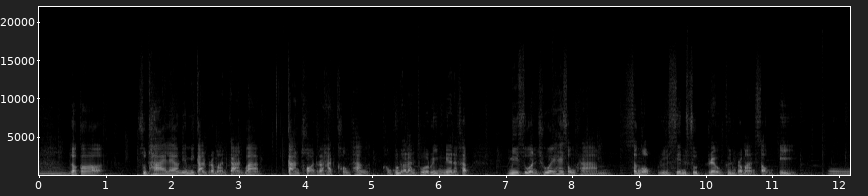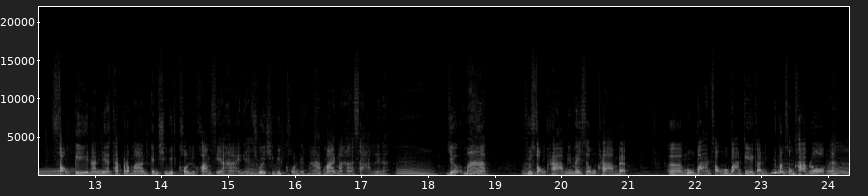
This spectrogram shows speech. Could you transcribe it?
อืมแล้วก็สุดท้ายแล้วเนี่ยมีการประมาณการว่า การถอดรหัสของทางของคุณอลันทัวริงเนี่ยนะครับมีส่วนช่วยให้สงครามสงบหรือสิ้นสุดเร็วขึ้นประมาณ 2 ปีโอ้สองปีนั้นเนี่ยถ้าประมาณเป็นชีวิตคนหรือความเสียหายเนี่ยอืมช่วยชีวิตคนได้มากมายมหาศาลเลยนะอืมเยอะมากคือสงครามนี่ไม่ใช่สงครามแบบเอ่อหมู่บ้านสองหมู่บ้านตีกัน นี่มันสงครามโลกนะอืม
